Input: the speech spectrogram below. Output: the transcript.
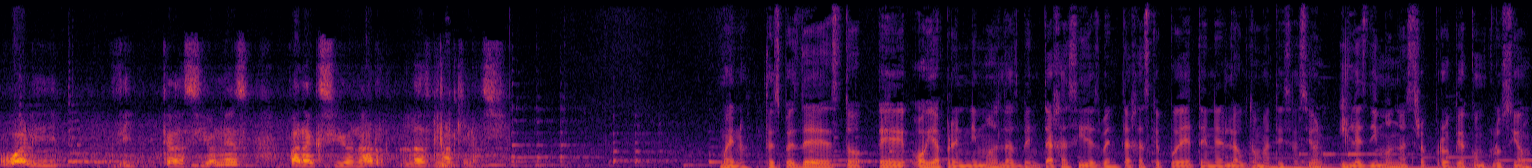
cualificaciones para accionar las máquinas. Bueno, después de esto, eh, hoy aprendimos las ventajas y desventajas que puede tener la automatización y les dimos nuestra propia conclusión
